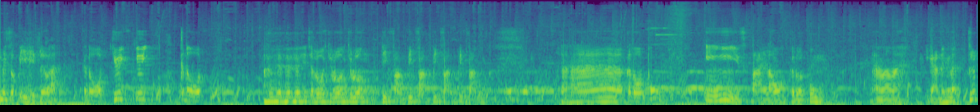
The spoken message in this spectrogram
ไม่สปีริตเลยวะกระโดดยุยยุยกระโดดจะล่วงจะล่วงจะล่วงพลิกฝั่งพลิกฝั่งพลิกฝั่งพลิกฝั่งอ่ากระโดดพุ่งอีสไตล์เรากระโดดพุ่งมามามาอีกการหนึ่งแล้วทึบ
